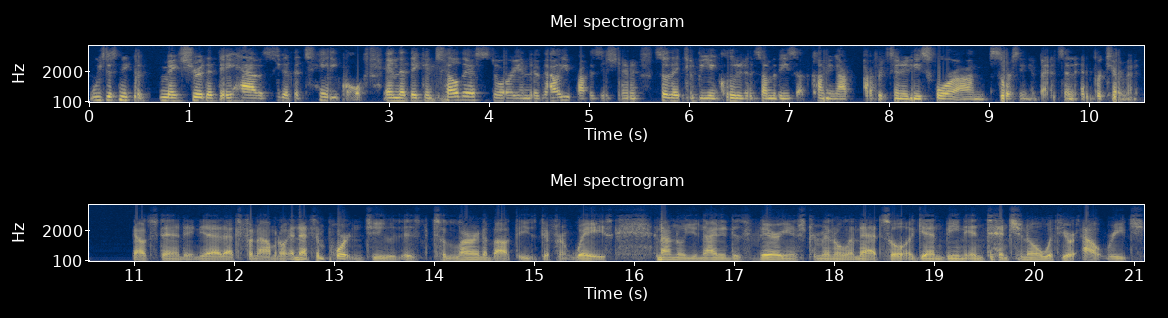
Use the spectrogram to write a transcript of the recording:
We just need to make sure that they have a seat at the table and that they can tell their story and their value proposition so they can be included in some of these upcoming op- opportunities for um, sourcing events and, and procurement. Outstanding. Yeah, that's phenomenal. And that's important too, is to learn about these different ways. And I know United is very instrumental in that. So again, being intentional with your outreach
